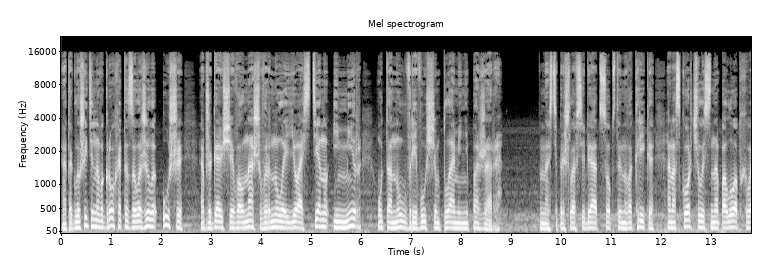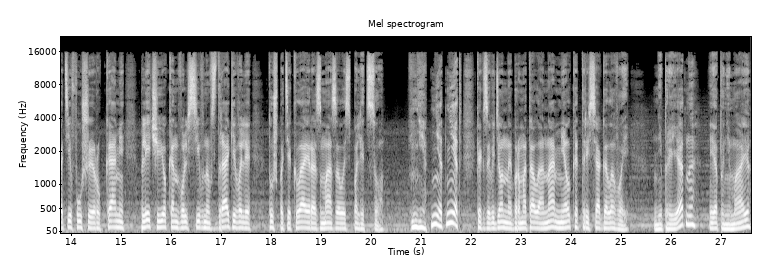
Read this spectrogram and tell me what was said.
От оглушительного грохота заложила уши, обжигающая волна швырнула ее о стену, и мир утонул в ревущем пламени пожара. Настя пришла в себя от собственного крика. Она скорчилась на полу, обхватив уши руками, плечи ее конвульсивно вздрагивали, тушь потекла и размазалась по лицу. «Нет, нет, нет!» – как заведенная бормотала она, мелко тряся головой. «Неприятно? Я понимаю».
